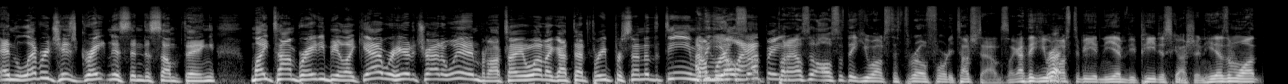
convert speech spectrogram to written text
and leverage his greatness into something, might Tom Brady be like, "Yeah, we're here to try to win, but I'll tell you what, I got that three percent of the team. I I'm real also- happy." But I also also think he wants to throw 40 touchdowns. Like I think he Right. wants to be in the MVP discussion. He doesn't want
